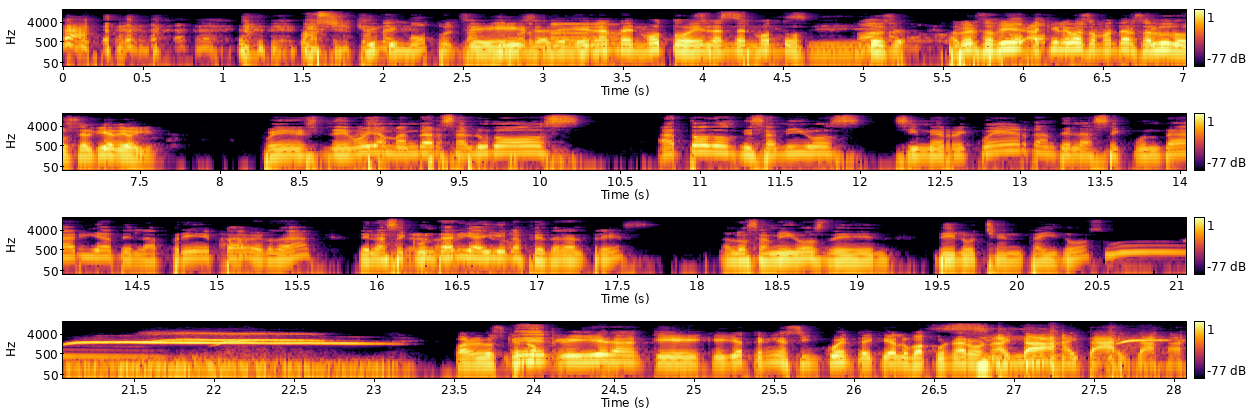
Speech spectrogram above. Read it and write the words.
Ah, sí, que anda en moto el Sí, él anda en moto, él Sí, anda en moto. sí. Entonces, a ver, Sofía, ¿a quién le vas a mandar saludos el día de hoy? Pues le voy a mandar saludos a todos mis amigos, si me recuerdan, de la secundaria, de la prepa, Ajá. ¿verdad? De la secundaria ahí en la Federal 3, a los amigos del, del 82. uh, Para los que no creyeran que, que ya tenía 50 y que ya lo vacunaron. Ahí está, ahí está, ahí está.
